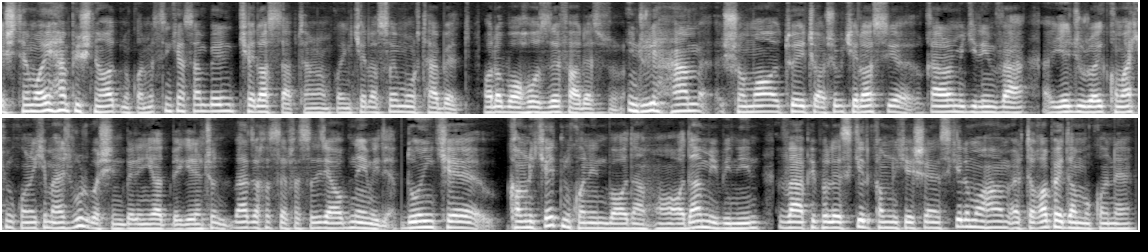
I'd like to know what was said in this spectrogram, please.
اجتماعی هم پیشنهاد می‌کنم. مثل اینکه اصلا برین کلاس ثبت نام کنین کلاس های مرتبط. حالا با حوزه فعالیتتون. اینجوری هم شما توی چارچوب کلاس قرار می‌گیریم و یه جورایی کمک می‌کنه که مجبور باشین برین یاد بگیرین چون بعضی وقتا self-study جواب نمیده. دو اینکه communicate می‌کنین با آدم ها آدم می‌بینین و people skill communication skill ما هم ارتقا پیدا می‌کنه.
